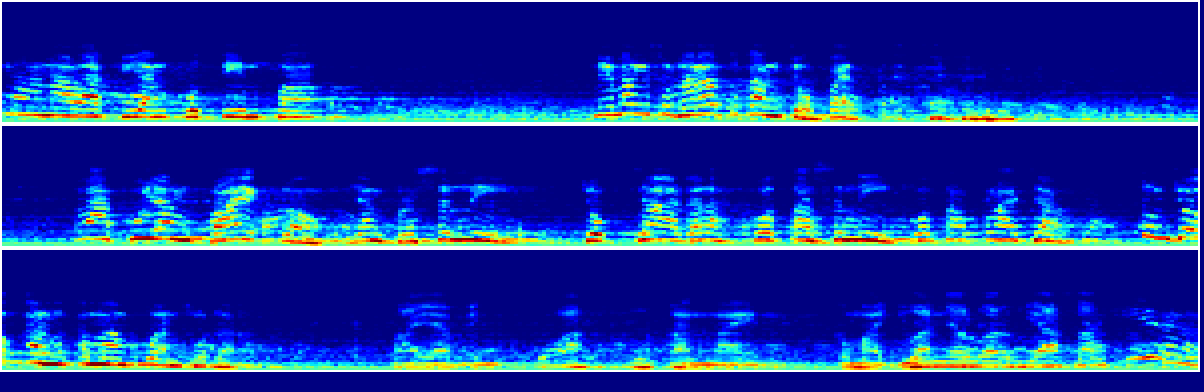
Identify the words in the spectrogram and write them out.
Mana lagi yang kutimpa? Memang saudara tukang copet. Lagu yang baik dong, yang berseni. Jogja adalah kota seni, kota pelajar. Tunjukkan kemampuan saudara. Saya men wah bukan main. Kemajuannya luar biasa. Iya,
